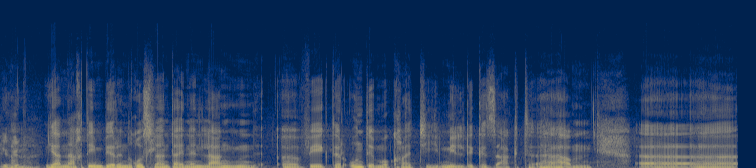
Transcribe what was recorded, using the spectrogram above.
Irene. Ja, nachdem wir in Russland einen langen äh, Weg der Undemokratie, milde gesagt, haben äh, äh,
